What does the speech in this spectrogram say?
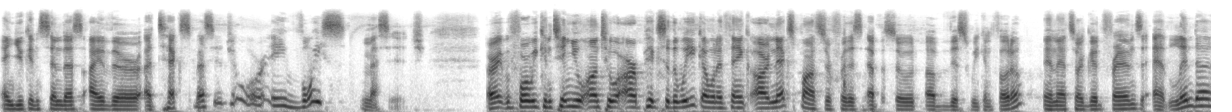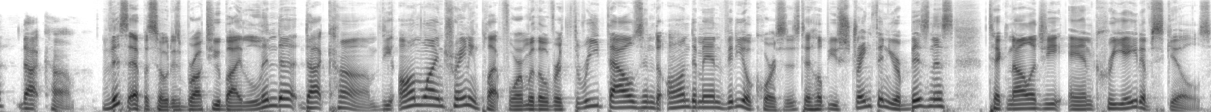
and you can send us either a text message or a voice message. All right, before we continue on to our picks of the week, I want to thank our next sponsor for this episode of This Week in Photo, and that's our good friends at lynda.com. This episode is brought to you by lynda.com, the online training platform with over 3,000 on demand video courses to help you strengthen your business, technology, and creative skills.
